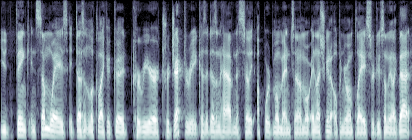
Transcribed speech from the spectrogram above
you'd think in some ways it doesn't look like a good career trajectory because it doesn't have necessarily upward momentum, or unless you're going to open your own place or do something like that.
